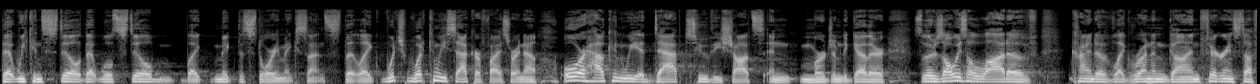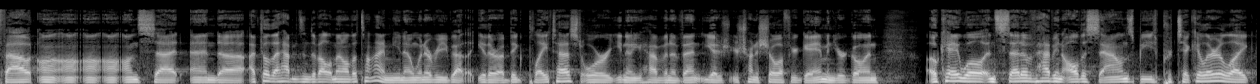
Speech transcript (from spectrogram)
that we can still, that will still like make the story make sense? That like, which, what can we sacrifice right now? Or how can we adapt two of these shots and merge them together? So there's always a lot of kind of like run and gun, figuring stuff out on, on, on set. And, uh, I feel that happens in development all the time. You know, whenever you've got either a big play test or, you know, you have an event, you're trying to show off your game and you're going, okay, well, instead of having all the sounds be particular, like,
